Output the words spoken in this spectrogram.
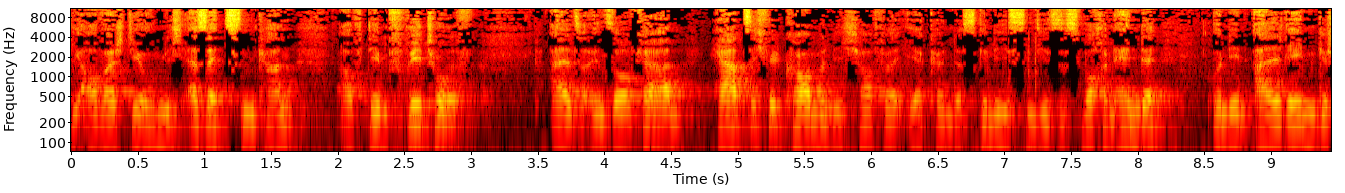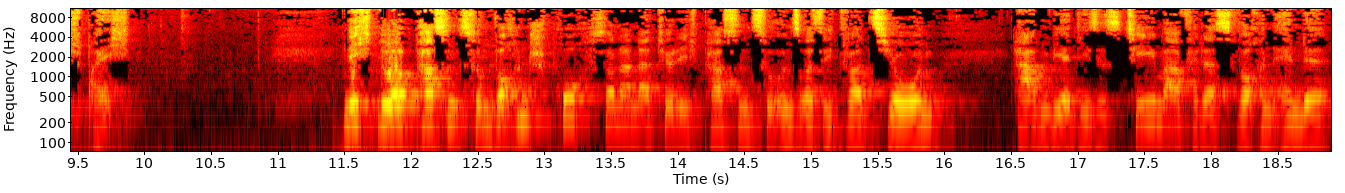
die Auferstehung nicht ersetzen kann auf dem Friedhof. Also insofern herzlich willkommen. Ich hoffe, ihr könnt es genießen, dieses Wochenende und in all den Gesprächen. Nicht nur passend zum Wochenspruch, sondern natürlich passend zu unserer Situation haben wir dieses Thema für das Wochenende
